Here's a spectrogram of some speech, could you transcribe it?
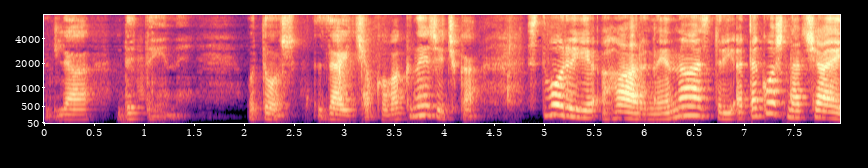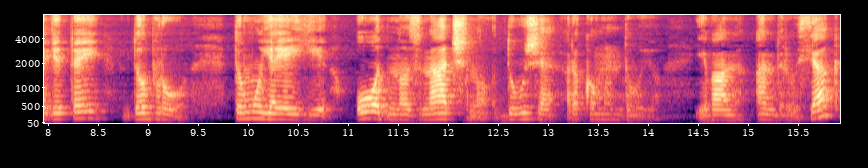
для дитини. Отож, зайчикова книжечка створює гарний настрій, а також навчає дітей добру. Тому я її однозначно дуже рекомендую. Іван Андрусяк,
